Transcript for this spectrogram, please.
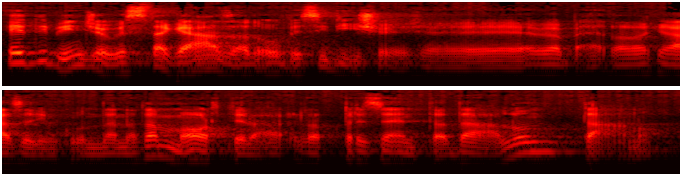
e dipinge questa casa dove si dice, cioè, vabbè, era la casa di un condannato a morte, la rappresenta da lontano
